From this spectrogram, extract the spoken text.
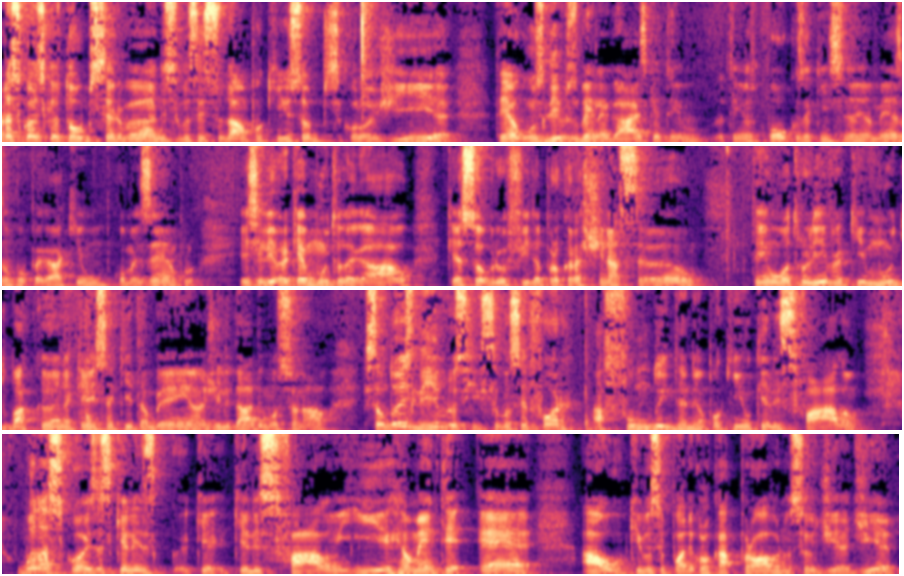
Uma das coisas que eu estou observando, se você estudar um pouquinho sobre psicologia, tem alguns livros bem legais, que eu tenho, eu tenho poucos aqui em cima da minha mesa, vou pegar aqui um como exemplo. Esse livro aqui é muito legal, que é sobre o fim da procrastinação. Tem um outro livro aqui muito bacana, que é esse aqui também, Agilidade Emocional, que são dois livros que, se você for a fundo entender um pouquinho o que eles falam, uma das coisas que eles, que, que eles falam, e realmente é algo que você pode colocar prova no seu dia a dia,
